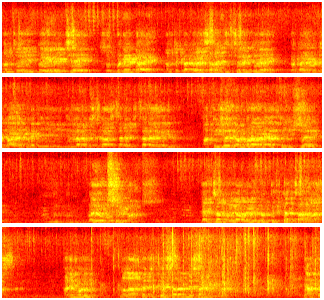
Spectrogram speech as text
आमचे पहिरेचे सुपरिटेंडेंट आहे. आमचे कटाळे सरांचे चिरंजीव आहे. कटाळे म्हणजे माझ्याकडे मी जिल्हा परिषद असताना विस्तारायला गेलो अतिशय नम्र आणि अतिशय प्रयोगशील माणूस. त्यांचा मुलगा म्हणजे तो तितकाच चांगला असतो. आणि म्हणून मला आता जिथे सरांनी सांगितलं की आता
